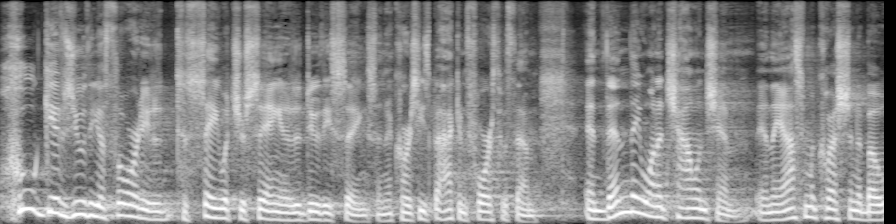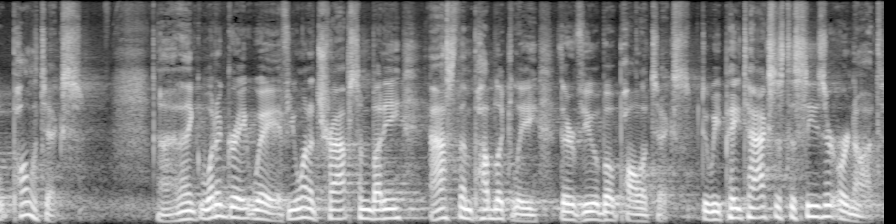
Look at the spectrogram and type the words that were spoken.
who gives you the authority to, to say what you're saying and to do these things? And of course, he's back and forth with them. And then they want to challenge him. And they ask him a question about politics. Uh, and I think what a great way. If you want to trap somebody, ask them publicly their view about politics. Do we pay taxes to Caesar or not?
